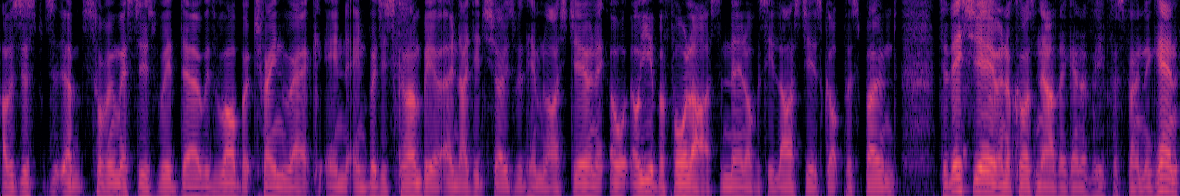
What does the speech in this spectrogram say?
I was just um, swapping messages with uh, with Rob at Trainwreck in, in British Columbia, and I did shows with him last year and it, or, or year before last, and then obviously last year's got postponed to this year, and of course now they're going to be postponed again.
